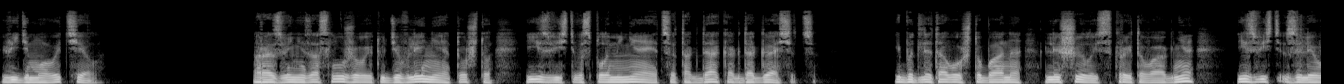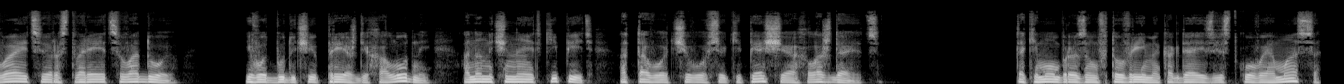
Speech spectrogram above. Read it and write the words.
видимого тела. Разве не заслуживает удивления то, что известь воспламеняется тогда, когда гасится? Ибо для того, чтобы она лишилась скрытого огня, известь заливается и растворяется водою, и вот, будучи прежде холодной, она начинает кипеть от того, от чего все кипящее охлаждается. Таким образом, в то время, когда известковая масса,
